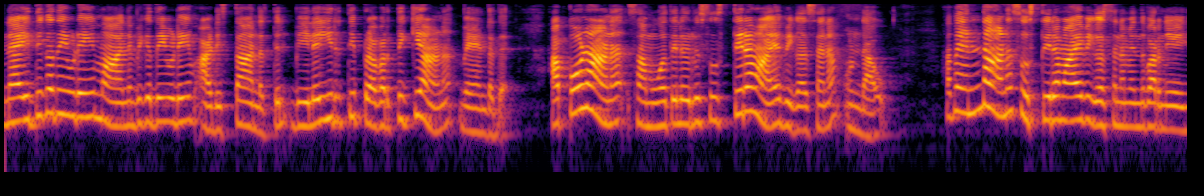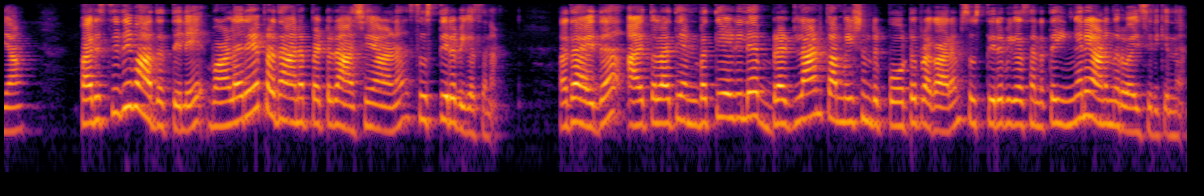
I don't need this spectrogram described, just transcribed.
നൈതികതയുടെയും മാനവികതയുടെയും അടിസ്ഥാനത്തിൽ വിലയിരുത്തി പ്രവർത്തിക്കുകയാണ് വേണ്ടത്. അപ്പോഴാണ് സമൂഹത്തിൽ ഒരു സുസ്ഥിരമായ വികസനം ഉണ്ടാവും. അപ്പോൾ എന്താണ് സുസ്ഥിരമായ വികസനം എന്ന് പറഞ്ഞു കഴിഞ്ഞാൽ? പരിസ്ഥിതിവാദത്തിലെ വളരെ പ്രധാനപ്പെട്ട ഒരു ആശയമാണ് സുസ്ഥിര വികസനം. അതായത് ആയിരത്തി തൊള്ളായിരത്തി എൺപത്തി ഏഴിലെ ബ്രെഡ് ലാൻഡ് കമ്മീഷൻ റിപ്പോർട്ട് പ്രകാരം സുസ്ഥിര വികസനത്തെ ഇങ്ങനെയാണ് നിർവഹിച്ചിരിക്കുന്നത്.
